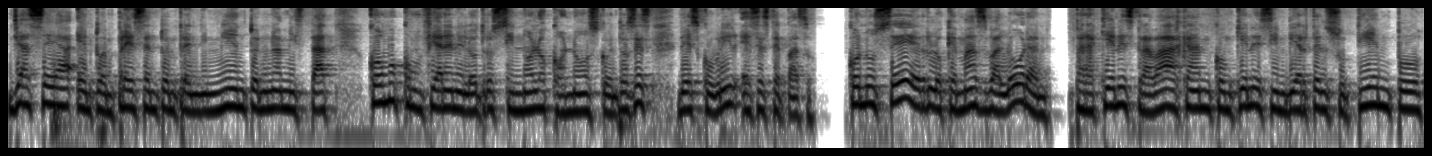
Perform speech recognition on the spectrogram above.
ya sea en tu empresa, en tu emprendimiento, en una amistad. ¿Cómo confiar en el otro si no lo conozco? Entonces, descubrir es este paso. Conocer lo que más valoran para quienes trabajan, con quienes invierten su tiempo.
